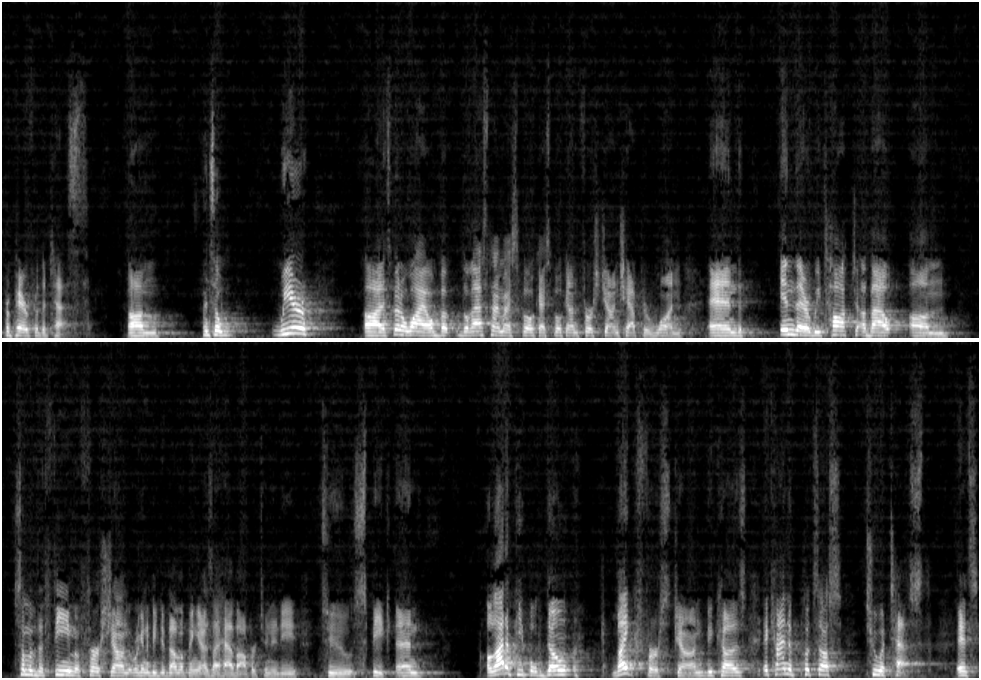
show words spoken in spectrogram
prepare for the test. Um, and so we're uh, it's been a while, but the last time I spoke, I spoke on 1 John chapter 1. And in there, we talked about um, some of the theme of First John that we're going to be developing as I have opportunity to speak. And a lot of people don't like First John because it kind of puts us to a test. It's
